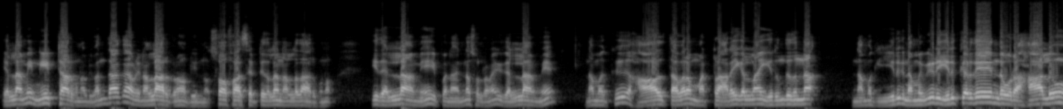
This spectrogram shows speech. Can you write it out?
எல்லாமே நீட்டாக இருக்கணும். அப்படி வந்தாக்க அப்படி நல்லா இருக்கணும் அப்படின்னும். சோஃபா செட் இதெல்லாம் நல்லதாக இருக்கணும். இது எல்லாமே இப்போ நான் என்ன சொல்கிறேன்னா இது எல்லாமே நமக்கு ஹால் தவிர மற்ற அறைகள்லாம் இருந்ததுன்னா நமக்கு இருக்கு நம்ம வீடு இருக்கிறதே இந்த ஒரு ஹாலும்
